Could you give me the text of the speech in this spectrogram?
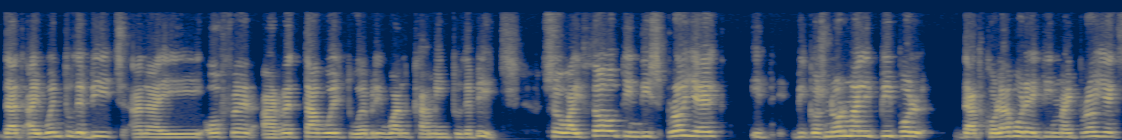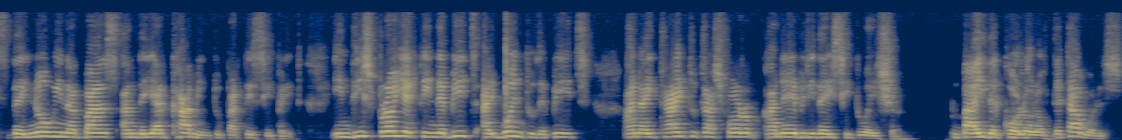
That I went to the beach and I offered a red towel to everyone coming to the beach so I thought in this project, it, because normally people that collaborate in my projects, they know in advance and they are coming to participate. In this project in the beach, I went to the beach and I tried to transform an everyday situation by the color of the towels.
